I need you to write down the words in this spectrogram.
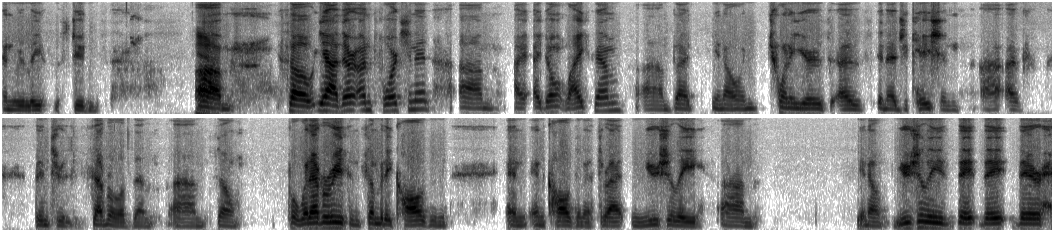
and release the students. Yeah. Um, so yeah, they're unfortunate. Um, I, I, don't like them, um, but you know, in 20 years as in education, uh, I've been through several of them. Um, so for whatever reason, somebody calls and and, and calls in a threat. And usually, um, you know, usually they, they, they're,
